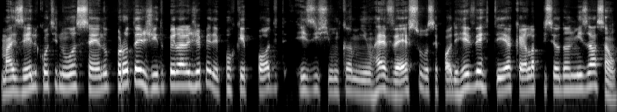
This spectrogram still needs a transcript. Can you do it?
mas ele continua sendo protegido pela LGPD, porque pode existir um caminho reverso, você pode reverter aquela pseudonimização.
